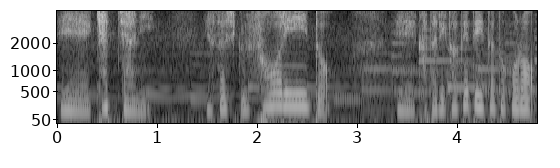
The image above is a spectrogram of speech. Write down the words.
えー、キャッチャーに優しく「ソーリー」と、えー、語りかけていたところ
